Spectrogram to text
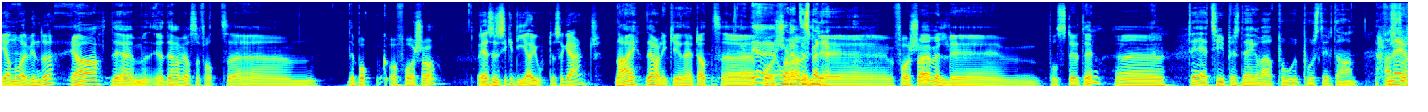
i januarvinduet. ja, det, det har vi også fått. Uh, De Bock og Forshaw. Og jeg syns ikke de har gjort det så gærent. Nei, det har de ikke i det hele tatt. Uh, er Forshaw er veldig, er veldig positiv til. Uh, Det er typisk deg å være po positiv til han. Han er jo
